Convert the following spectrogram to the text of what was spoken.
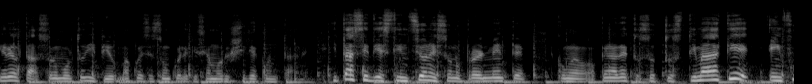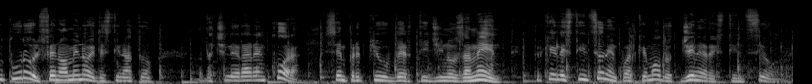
In realtà sono molto di più, ma queste sono quelle che siamo riusciti a contare. I tassi di estinzione sono probabilmente, come ho appena detto, sottostimati e in futuro il fenomeno è destinato ad accelerare ancora, sempre più vertiginosamente, perché l'estinzione in qualche modo genera estinzione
